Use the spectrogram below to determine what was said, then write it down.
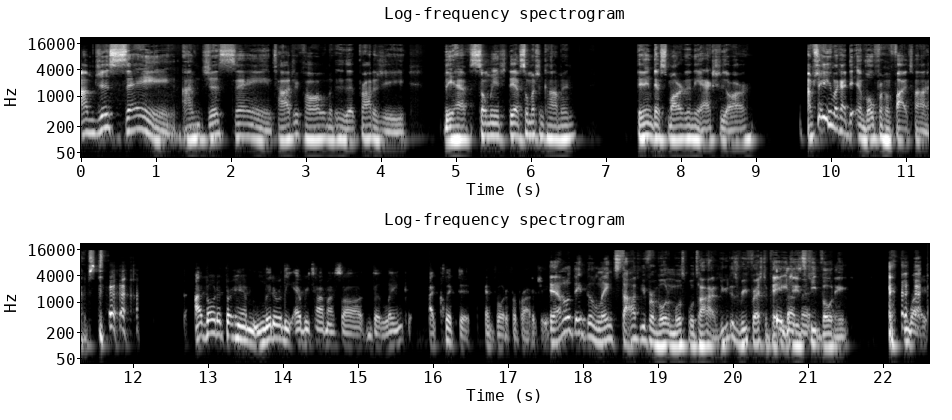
I'm just saying. I'm just saying. Todrick Hall, the Prodigy, they have so many. They have so much in common. They think they're smarter than they actually are. I'm shaking like I didn't vote for him five times. I voted for him literally every time I saw the link. I clicked it and voted for Prodigy. and I don't think the link stops you from voting multiple times. You can just refresh the page and just keep voting. Right.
